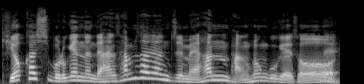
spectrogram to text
기억하실지 모르겠는데 한 3, 4년쯤에 한 방송국에서 네.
